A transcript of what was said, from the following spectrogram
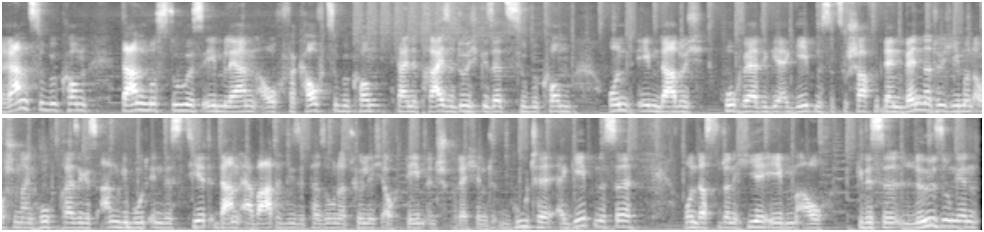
ranzubekommen, dann musst du es eben lernen, auch verkauft zu bekommen, deine Preise durchgesetzt zu bekommen und eben dadurch hochwertige Ergebnisse zu schaffen. Denn wenn natürlich jemand auch schon ein hochpreisiges Angebot investiert, dann erwartet diese Person natürlich auch dementsprechend gute Ergebnisse und dass du dann hier eben auch gewisse Lösungen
